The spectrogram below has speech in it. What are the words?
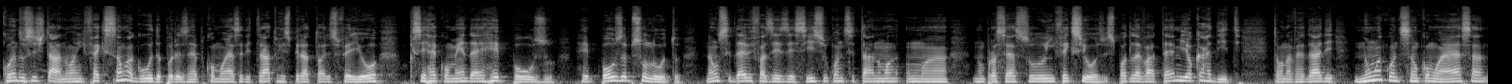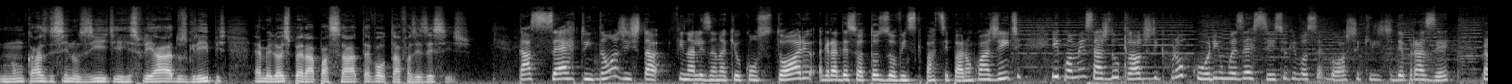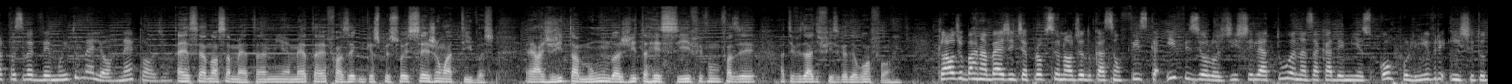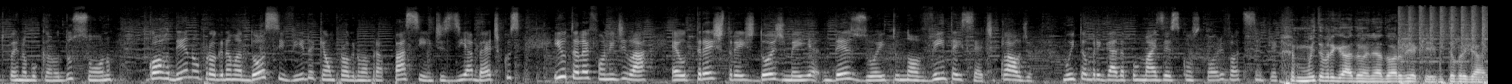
Quando se está numa infecção aguda, por exemplo, como essa de trato respiratório superior, o que se recomenda é repouso, repouso absoluto. Não se deve fazer exercício quando se está numa, uma, num processo infeccioso. Isso pode levar até miocardite. Então, na verdade, numa condição como essa, num caso de sinusite, resfriados, gripes, é melhor esperar passar até voltar a fazer exercício. Tá certo. Então a gente está finalizando aqui o consultório. Agradeço a todos os ouvintes que participaram com a gente e com a mensagem do Cláudio de que procure um exercício que você goste, que lhe te dê prazer, para que você vai viver muito melhor, né, Cláudio? Essa é a nossa meta. A minha meta é fazer com que as pessoas sejam ativas. É agita mundo, agita Recife, vamos fazer atividade física de alguma forma. Cláudio Barnabé, gente é profissional de educação física e fisiologista. Ele atua nas academias Corpo Livre e Instituto Pernambucano do Sono, coordena o programa Doce Vida, que é um programa para pacientes diabéticos, e o telefone de lá é o 3326 1897. Cláudio, muito obrigada por mais esse consultório e volte sempre aqui. muito obrigado, Ana. Adoro vir aqui. Muito obrigado.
